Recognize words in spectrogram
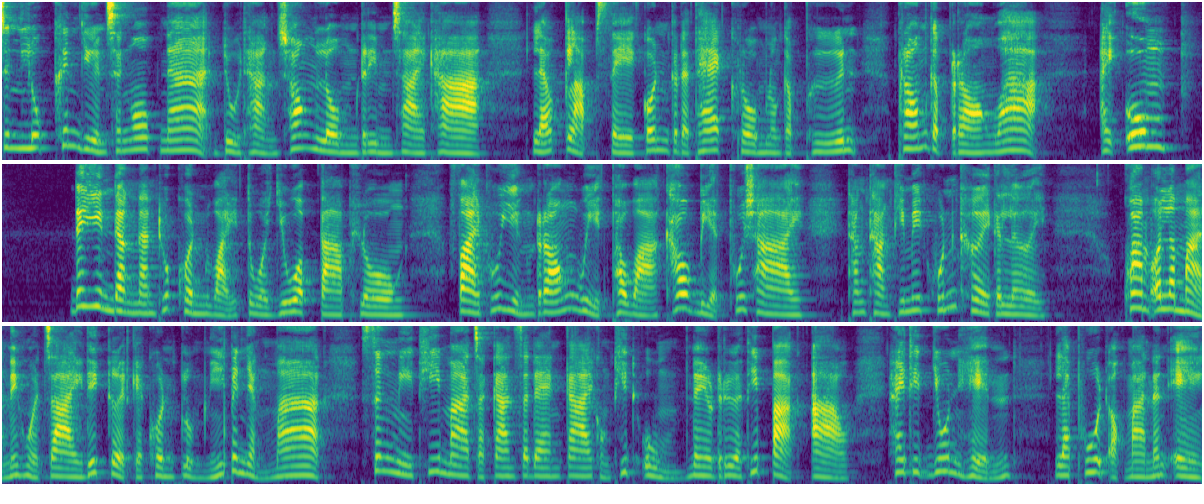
จึงลุกขึ้นยืนชะโงกหน้าดูทางช่องลมริมชายคา แล้วกลับเซก้นกระแทกโครมลงกับพื้น พร้อมกับร้องว่า ไอ้อุ้ม ได้ยินดังนั้นทุกคนไหวตัวยวบตาโพลง ฝ่ายผู้หญิงร้องหวีดผวาเข้าเบียดผู้ชาย ทั้งๆทที่ไม่คุ้นเคยกันเลย ความอลหม่านในหัวใจได้เกิดแก่คนกลุ่มนี้เป็นอย่างมาก ซึ่งมีที่มาจากการแสดงกายของทิดอุ่มในเรือที่ปากอ่าว ให้ทิดยุ่นเห็น และพูดออกมานั่นเอง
